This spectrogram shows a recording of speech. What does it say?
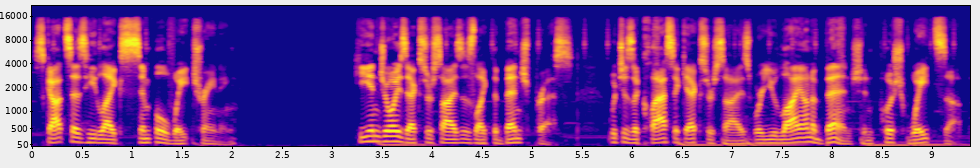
Scott says he likes simple weight training. He enjoys exercises like the bench press, which is a classic exercise where you lie on a bench and push weights up.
